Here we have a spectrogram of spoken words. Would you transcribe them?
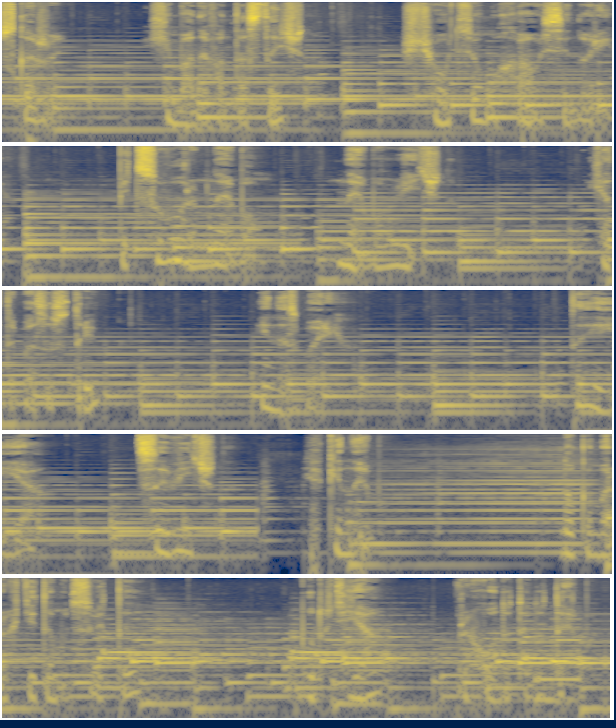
Ну скажи, хіба не фантастично, що у цьому хаосі норів під суворим небом, небом вічним, я тебе зустрів і не зберіг. Ти і я це вічне, як і небо. Доки мерехтітимуть світи, будуть я приходити до тебе,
